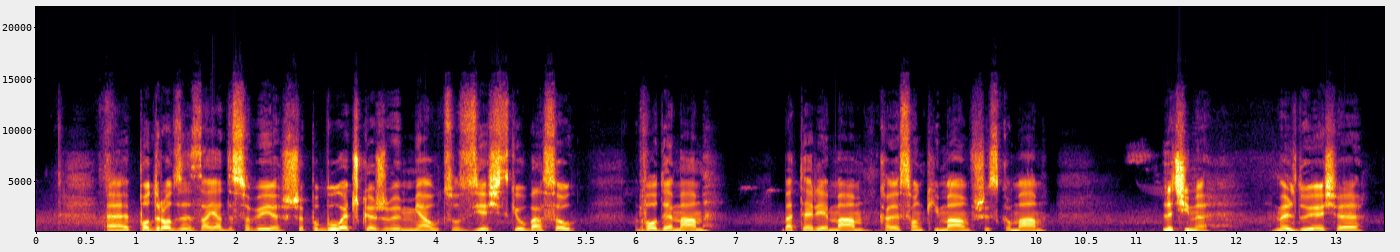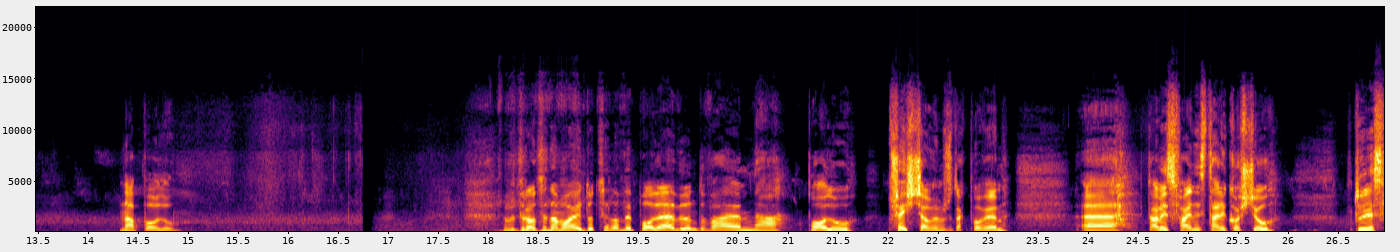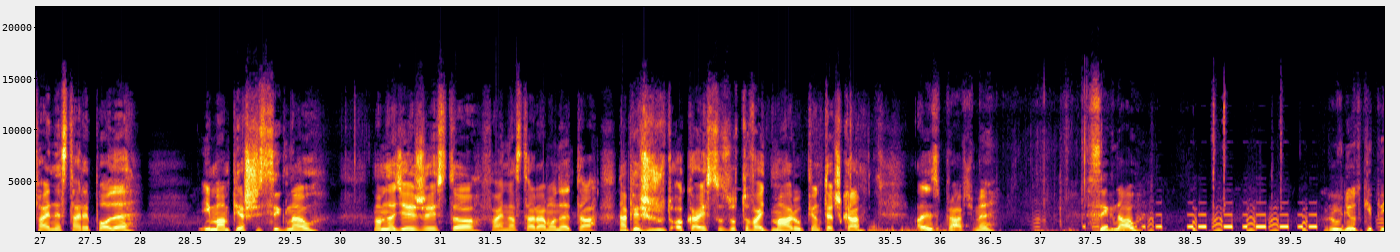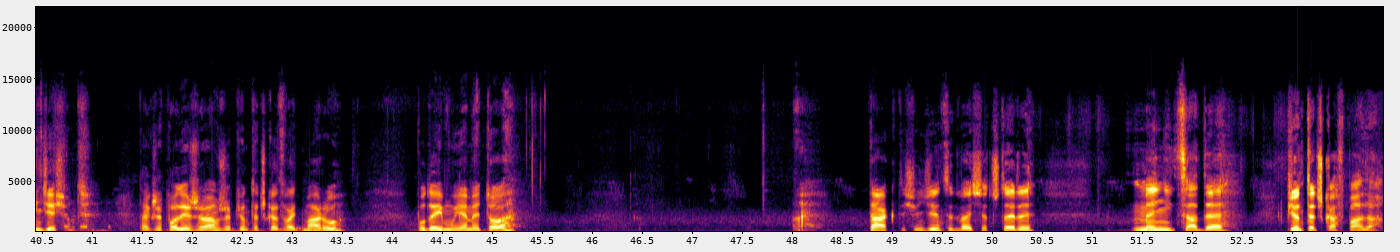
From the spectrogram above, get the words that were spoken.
E, Po drodze zajadę sobie jeszcze po bułeczkę, żebym miał co zjeść z kiełbasą. Wodę mam, baterię mam, kalesonki mam, wszystko mam. Lecimy. Melduję się na polu. W drodze na moje docelowe pole wylądowałem na polu przejściowym, że tak powiem. E, tam jest fajny stary kościół. Tu jest fajne stare pole i mam pierwszy sygnał. Mam nadzieję, że jest to fajna stara moneta. Na pierwszy rzut oka jest to złoto Weidmaru, piąteczka, ale sprawdźmy. Sygnał równiutkie 50. Także podejrzewam, że piąteczka z Weidmaru. Podejmujemy to. Tak, 1924. Menica D. Piąteczka wpada.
